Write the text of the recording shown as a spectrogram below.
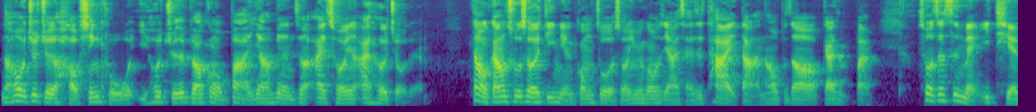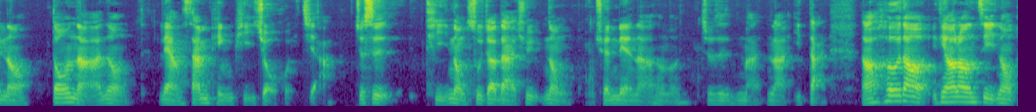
然后我就觉得好辛苦，我以后绝对不要跟我爸一样变成这种爱抽烟、爱喝酒的人。但我刚出社会第一年工作的时候，因为工作压力实在是太大，然后不知道该怎么办，所以我这次每一天哦，都拿那种两三瓶啤酒回家，就是。提那种塑胶袋去弄全脸啊，什么就是买拿一袋，然后喝到一定要让自己那种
